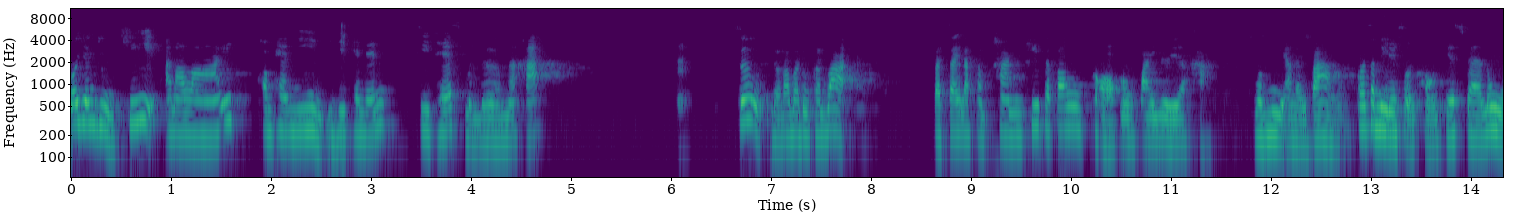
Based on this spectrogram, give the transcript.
ก็ยังอยู่ที่ analyze compare mean independent t-test เหมือนเดิมนะคะ ซึ่งเดี๋ยวเรามาดูกันว่า ปัจจัยหลักสำคัญที่จะต้องกรอกลงไปเลยอะค่ะ ว่ามีอะไรบ้าง ก็จะมีในส่วนของ test value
